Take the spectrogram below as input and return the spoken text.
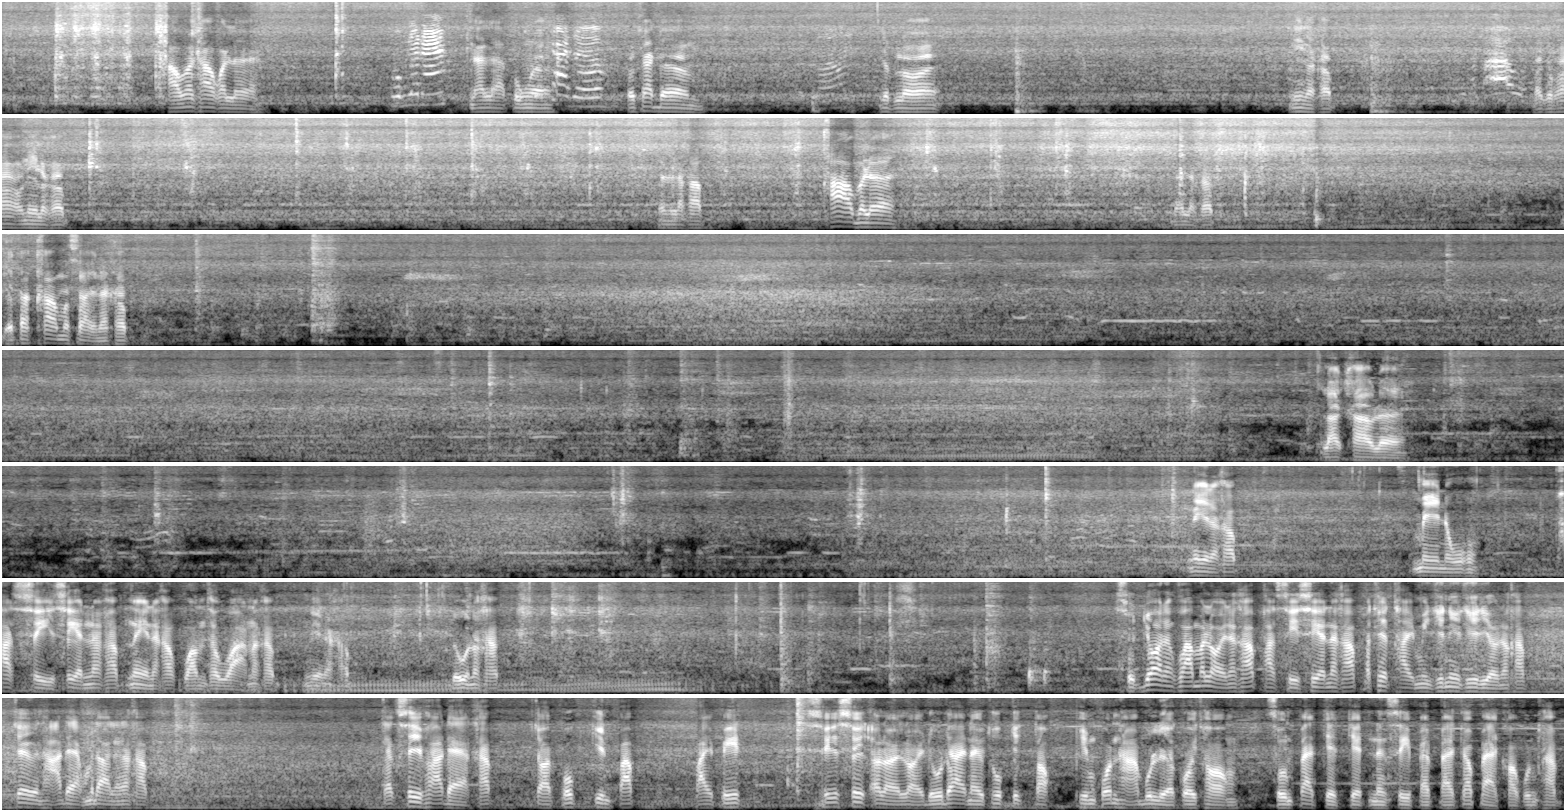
เขาไม่เข้ากันเลยปรุงแล้วนะนั่นแหละปรุงเลรยสชาติเดิมรสชาติเดิมร้อยเรียบร้อย นี่แหละครับกะเพราใบกะเพรานี่แหละครับ นั่นแหละครับ ข้าวมาเลยนั่นแหละครับ เดี๋ยวตักข้าวมาใส่นะครับ ราดข้าวเลย นี่นะครับ เมนูผัดสี่เซียนนะครับ นี่นะครับ ความสว่างนะครับ นี่นะครับ ดูนะครับ สุดยอดแห่งความอร่อยนะครับ ผัดสีเซียนนะครับ ประเทศไทยมีที่นี่ที่เดียวนะครับเจอหาแดกไม่ได้แล้วนะครับ แท็กซี่พาแดกครับ จอดปุ๊บกินปั๊บไปปิดซีซีอร่อยอร่อยดูได้ใน YouTube TikTok พิมพ์ค้นหาบุญเหลือโกยทอง 0877148898 ขอบคุณครับ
